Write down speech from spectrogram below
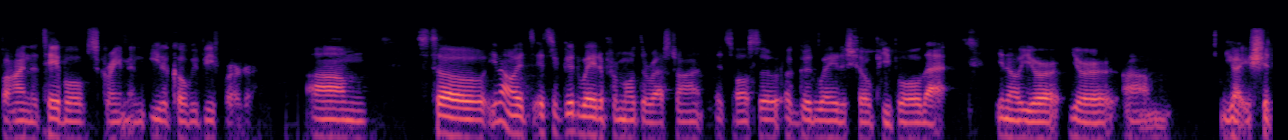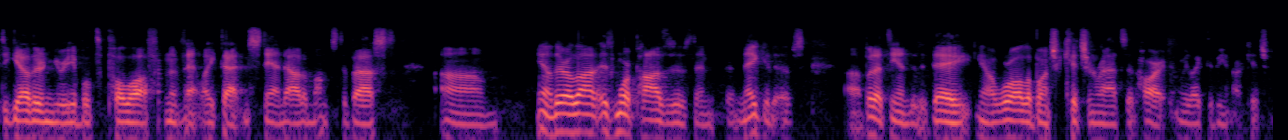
behind the table screaming, "Eat a Kobe beef burger." Um, so you know, it's it's a good way to promote the restaurant. It's also a good way to show people that you know you're you're um, you got your shit together and you're able to pull off an event like that and stand out amongst the best. Um, you know, there are a lot. There's more positives than, than negatives. Uh, but at the end of the day, you know, we're all a bunch of kitchen rats at heart, and we like to be in our kitchen.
